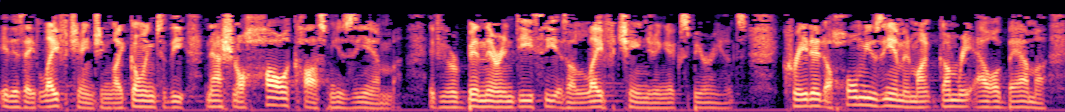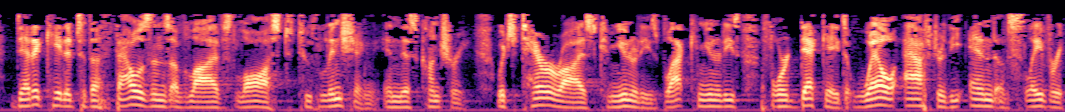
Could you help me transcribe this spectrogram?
it is a life changing, like going to the National Holocaust Museum. If you've ever been there in D.C., is a life changing experience. Created a whole museum in Montgomery, Alabama, dedicated to the thousands of lives lost to lynching in this country, which terrorized communities, black communities, for decades, well after the end of slavery,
